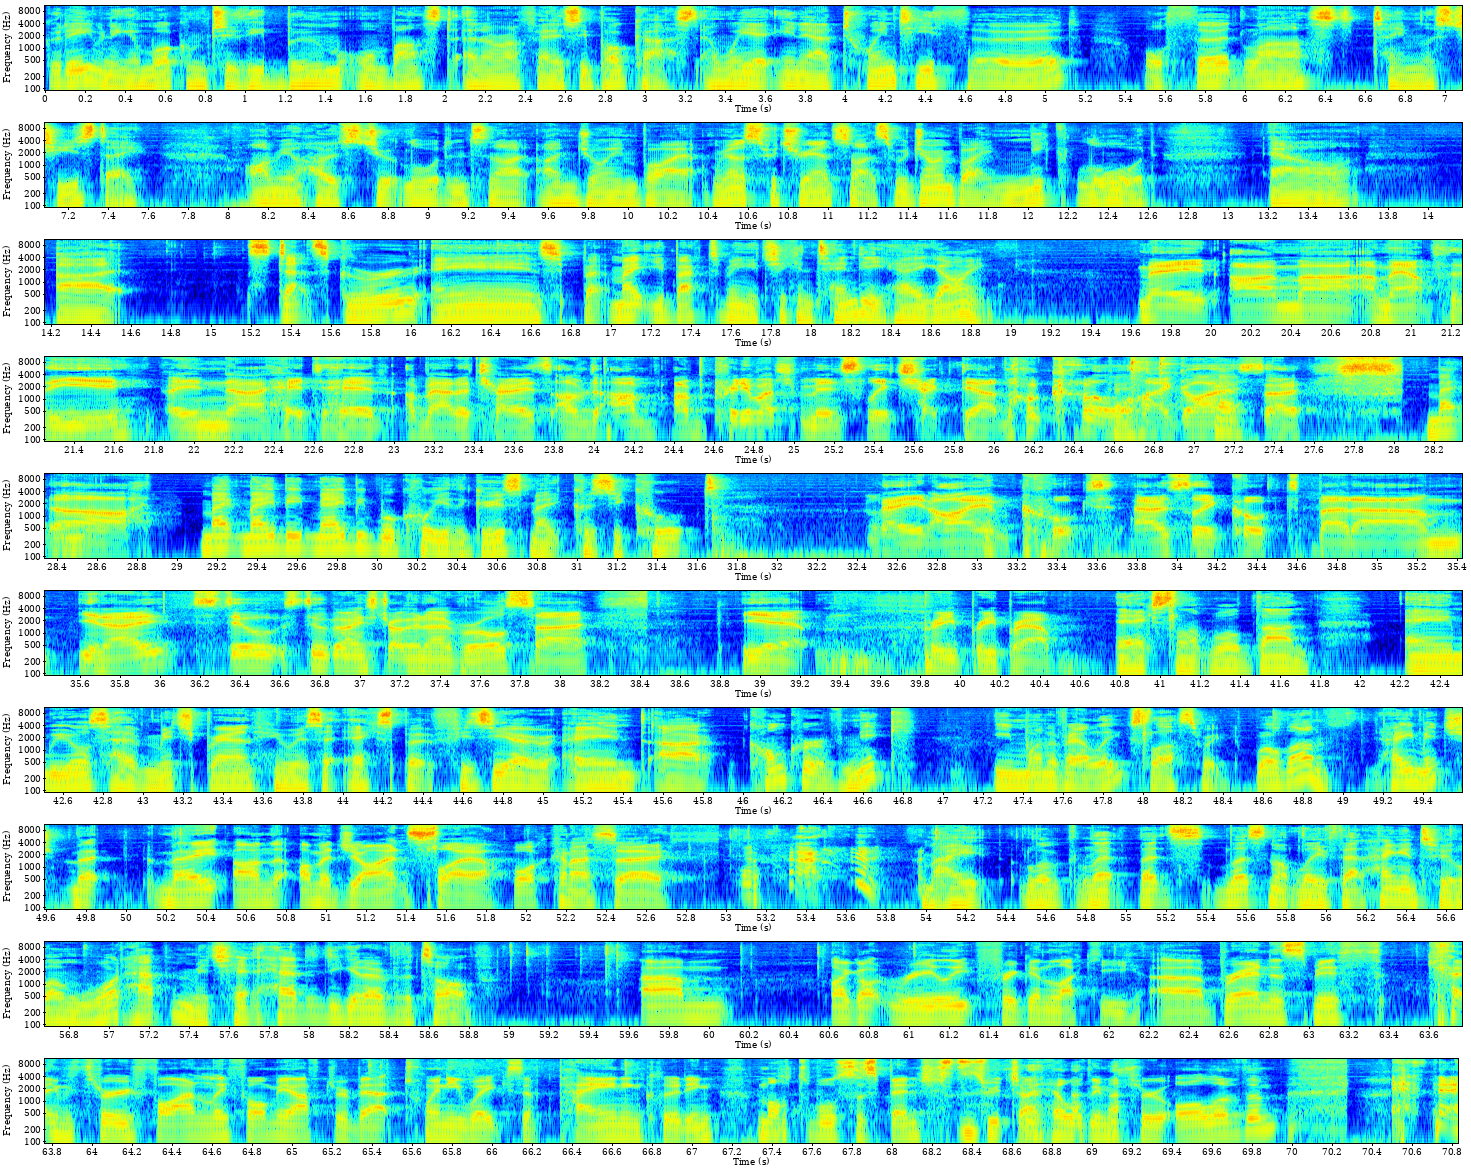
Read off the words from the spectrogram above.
Good evening and welcome to the Boom or Bust NRL Fantasy Podcast. And we are in our 23rd or third last Teamless Tuesday. I'm your host, Stuart Lord, and tonight I'm joined by, I'm going to switch around tonight. So we're joined by Nick Lord, our uh, stats guru. And mate, you're back to being a chicken tendy. How you going? Mate, I'm uh, I'm out for the year in head to head. I'm out of trades. I'm, I'm, I'm pretty much mentally checked out. Not gonna lie, guys. So, mate, uh, Mate, maybe maybe we'll call you the goose mate because you cooked. Mate, I am cooked, absolutely cooked. But um, you know, still still going strong and overall. So, yeah, pretty pretty proud. Excellent, well done. And we also have Mitch Brown, who is an expert physio and uh, conqueror of Nick in one of our leagues last week. Well done. Hey, Mitch. Mate, I'm, I'm a giant slayer. What can I say? Mate, look, let, let's let's not leave that hanging too long. What happened, Mitch? How, how did you get over the top? Um, I got really friggin' lucky. Uh, Brandon Smith came through finally for me after about 20 weeks of pain, including multiple suspensions, which I held him through all of them.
